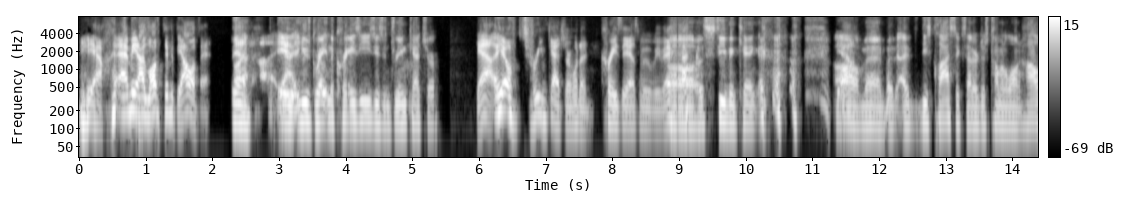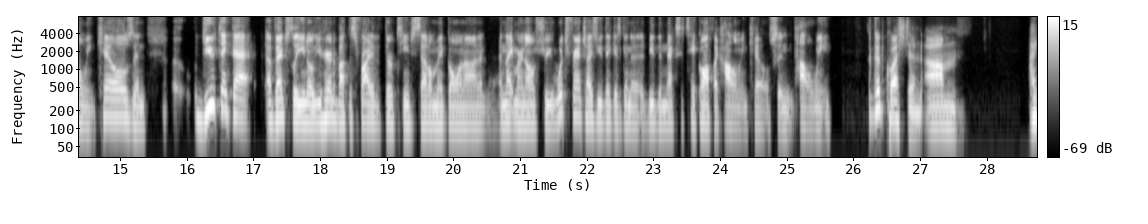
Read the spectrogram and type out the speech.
Yeah. I mean, I love Timothy Olyphant. Yeah. Uh, yeah. He, he was great in the crazies using Dreamcatcher. Yeah, yo, Dreamcatcher, what a crazy ass movie, man. Oh, Stephen King. yeah. Oh man, but I, these classics that are just coming along, Halloween Kills, and uh, do you think that eventually, you know, you're hearing about this Friday the 13th settlement going on, and A Nightmare on Elm Street? Which franchise do you think is going to be the next to take off like Halloween Kills and Halloween? It's a good question. Um, I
